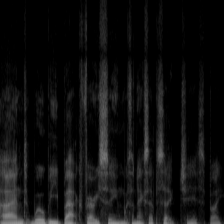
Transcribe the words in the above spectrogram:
and we'll be back very soon with the next episode. Cheers, bye.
